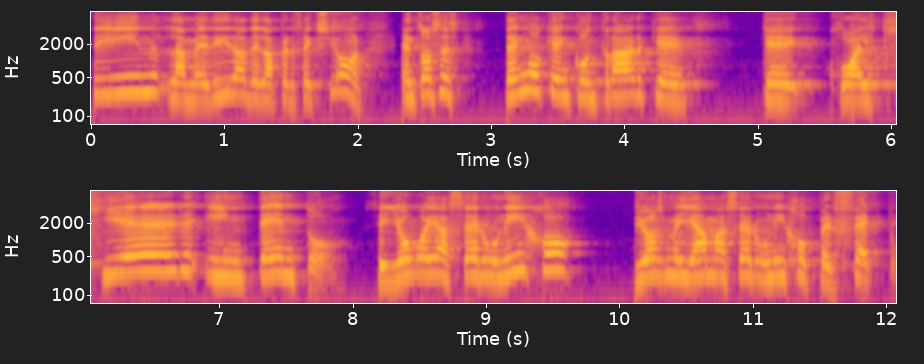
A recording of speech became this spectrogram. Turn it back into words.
sin la medida de la perfección. Entonces, tengo que encontrar que, que cualquier intento, si yo voy a ser un hijo, Dios me llama a ser un hijo perfecto.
